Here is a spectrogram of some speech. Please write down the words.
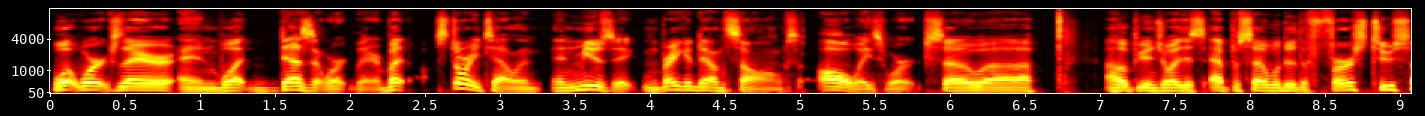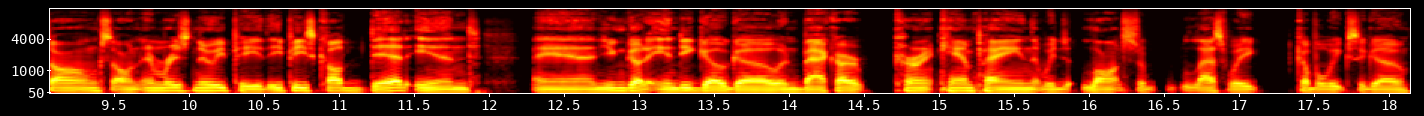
what works there and what doesn't work there. But storytelling and music and breaking down songs always works. So uh, I hope you enjoy this episode. We'll do the first two songs on Emery's new EP. The EP is called Dead End, and you can go to Indiegogo and back our current campaign that we launched last week, a couple weeks ago.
